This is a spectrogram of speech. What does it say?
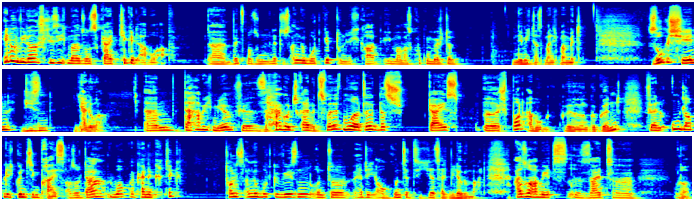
Hin und wieder schließe ich mal so ein Sky Ticket-Abo ab. Äh, Wenn es mal so ein nettes Angebot gibt und ich gerade eben mal was gucken möchte, nehme ich das manchmal mit. So geschehen diesen Januar. Ähm, da habe ich mir für sage und schreibe zwölf Monate das Sky äh, Sportabo gegönnt für einen unglaublich günstigen Preis. Also da überhaupt gar keine Kritik. Tolles Angebot gewesen und äh, hätte ich auch grundsätzlich jederzeit wieder gemacht. Also habe ich jetzt äh, seit, äh, oder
